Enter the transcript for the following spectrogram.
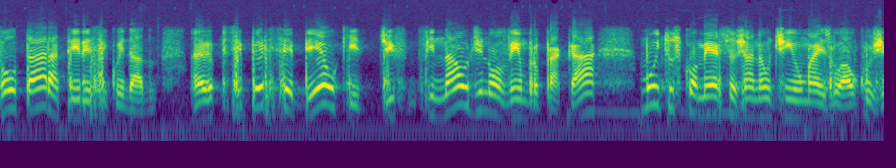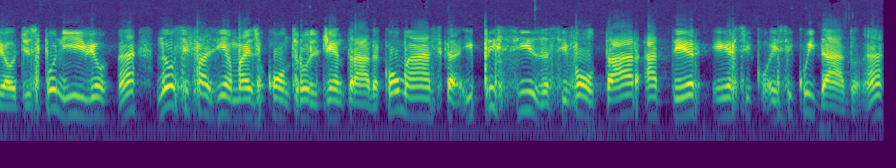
voltar a ter esse cuidado. É, se percebeu que de final de novembro para cá, muitos comércios já não tinham mais o álcool gel disponível, né? não se fazia mais o controle de entrada com máscara e precisa se voltar a ter esse, esse cuidado. Né?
